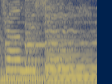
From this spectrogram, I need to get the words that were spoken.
çalışır.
